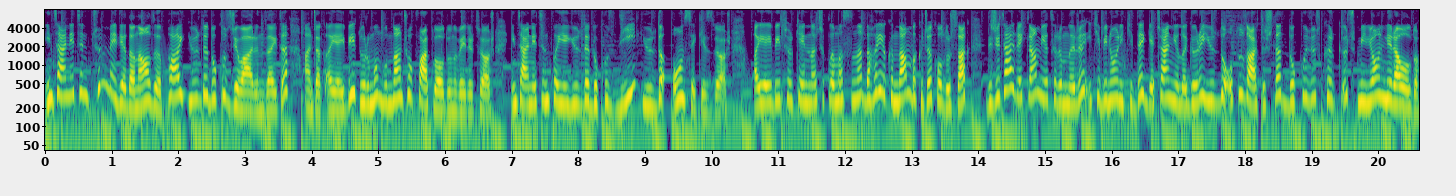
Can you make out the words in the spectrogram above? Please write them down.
internetin tüm medyadan aldığı pay %9 civarındaydı. Ancak IAB durumun bundan çok farklı olduğunu belirtiyor. İnternetin payı %9 değil %18 diyor. IAB Türkiye'nin açıklamasına daha yakından bakacak olursak, dijital reklam yatırımları 2012'de geçen yıla göre %30 artışla 943 milyon lira oldu.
